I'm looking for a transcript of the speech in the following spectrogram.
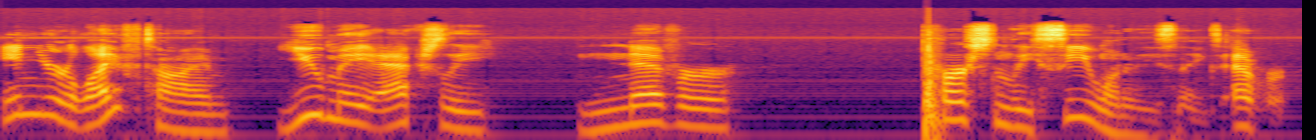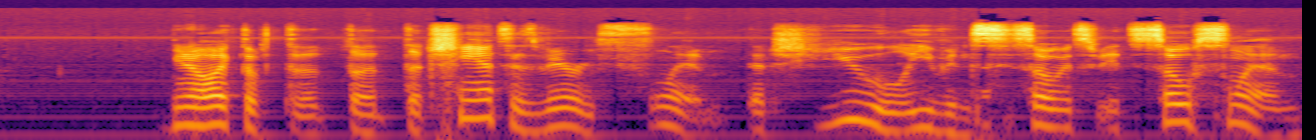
in your lifetime you may actually never personally see one of these things ever. You know, like the the, the, the chance is very slim that you will even see, so it's it's so slim.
